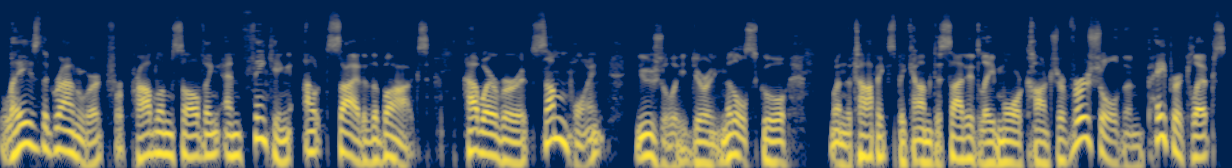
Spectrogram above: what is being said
lays the groundwork for problem solving and thinking outside of the box. However, at some point, usually during middle school, when the topics become decidedly more controversial than paperclips,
